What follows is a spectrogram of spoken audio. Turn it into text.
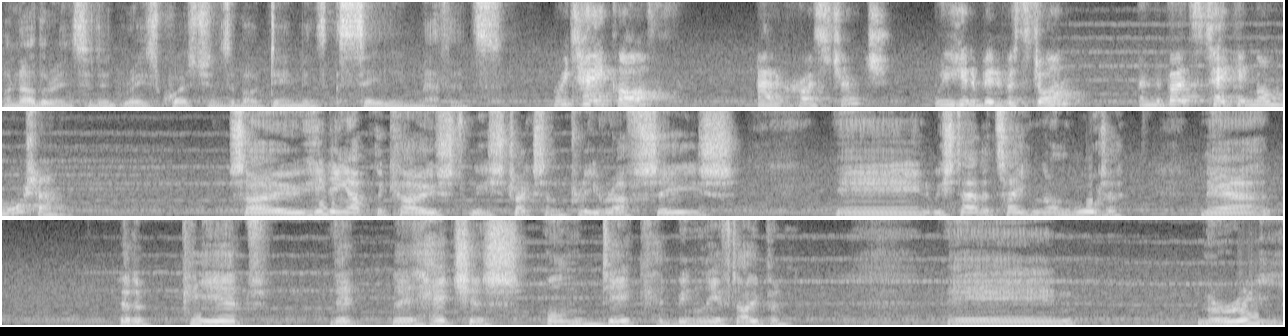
another incident raised questions about Damien's sailing methods. We take off out of Christchurch. We hit a bit of a storm, and the boat's taking on water. So, heading up the coast, we struck some pretty rough seas and we started taking on water. Now, it appeared that the hatches on deck had been left open, and Maree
